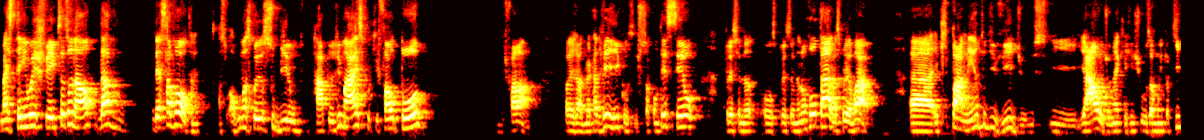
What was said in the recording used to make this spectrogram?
Mas tem o efeito sazonal da, dessa volta, né? Algumas coisas subiram rápido demais porque faltou. A gente fala, falei já no mercado de veículos, isso aconteceu, preço ainda, os preços ainda não voltaram, mas, por exemplo, ah, uh, equipamento de vídeo e, e, áudio, né, que a gente usa muito aqui,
